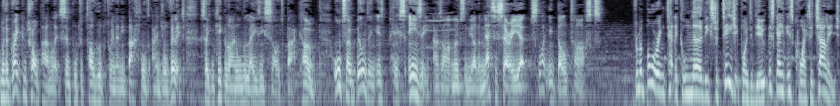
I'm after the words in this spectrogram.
With a great control panel, it's simple to toggle between any battles and your village, so you can keep an eye on all the lazy sods back home. Also, building is piss easy, as are most of the other necessary yet slightly dull tasks. From a boring, technical, nerdy, strategic point of view, this game is quite a challenge.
